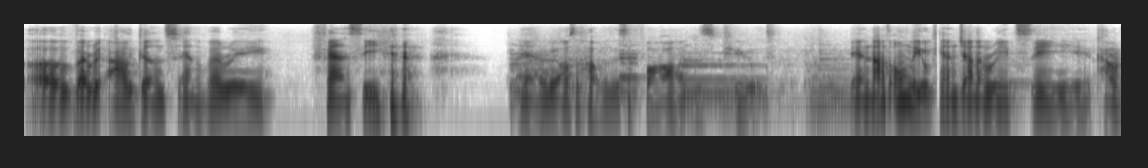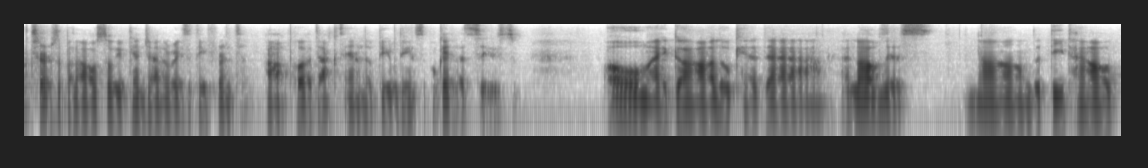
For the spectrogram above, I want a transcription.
uh, very elegant and very fancy. and we also have this frog, it's cute. And not only you can generate the characters, but also you can generate different uh, products and buildings. Okay, let's see. Oh my god, look at that. I love this. Um, the detail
